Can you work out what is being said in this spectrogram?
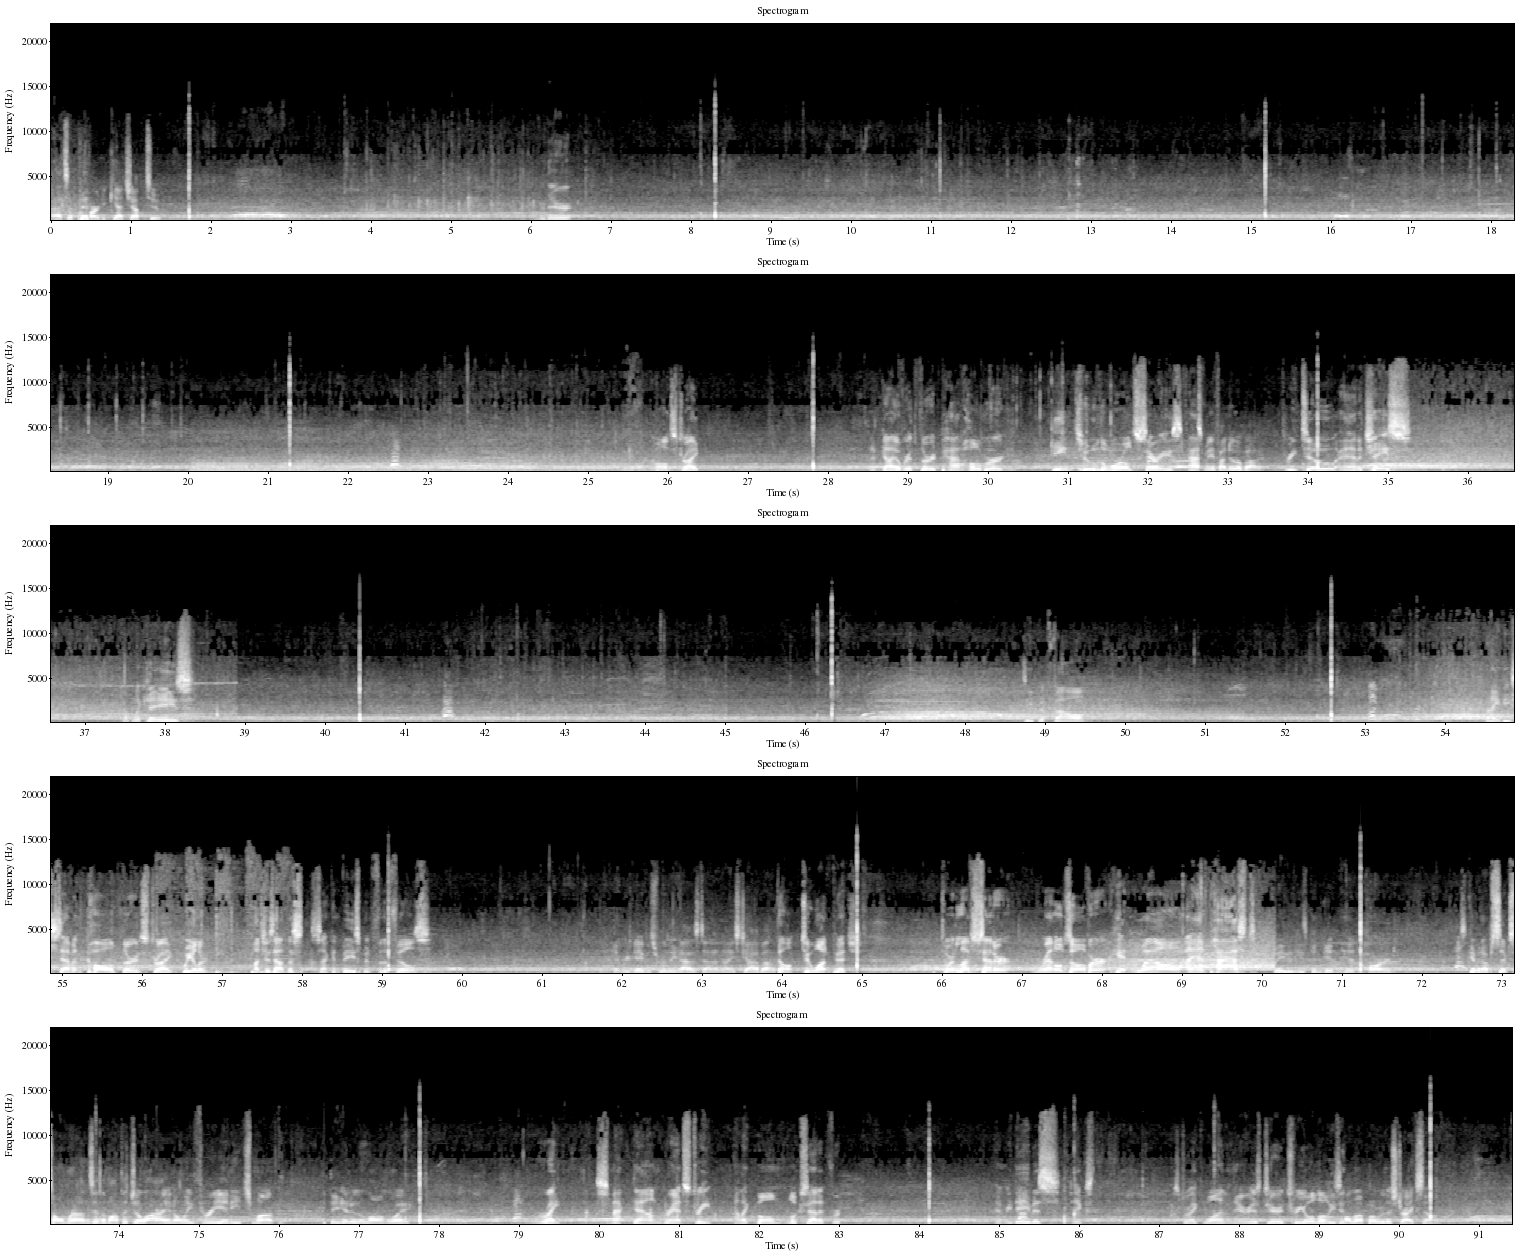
That's a pitch hard to catch up to. There called strike. That guy over at third, Pat Hoberg, game two of the World Series. Asked me if I knew about it. 3 2 and a chase. Couple of Ks. Deep at foul. 97 called third strike. Wheeler punches out the second baseman for the Phils. Henry Davis really has done a nice job out there. 2 1 pitch toward left center. Reynolds over, hit well, and passed. David, he's been getting hit hard. He's given up six home runs in the month of July and only three in each month. They hit it a long way. Right smack down Grant Street. Alec Bohm looks at it for Henry Davis takes strike one. There is Jared Triolo. He's all up over the strike zone.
